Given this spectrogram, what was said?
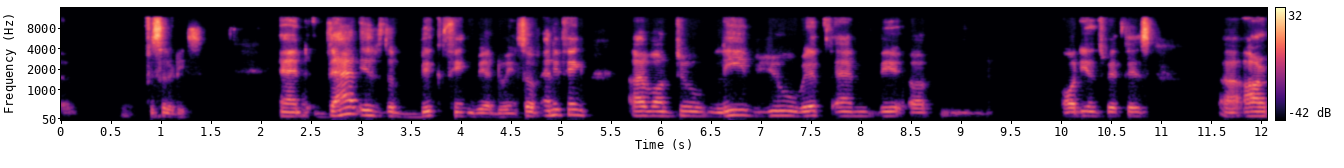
uh, facilities. And that is the big thing we are doing. So if anything, I want to leave you with and the uh, audience with is uh, our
